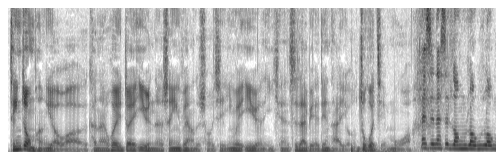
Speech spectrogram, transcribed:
听众朋友哦，可能会对议员的声音非常的熟悉，因为议员以前是在别的电台有做过节目哦。但是那是 long long long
